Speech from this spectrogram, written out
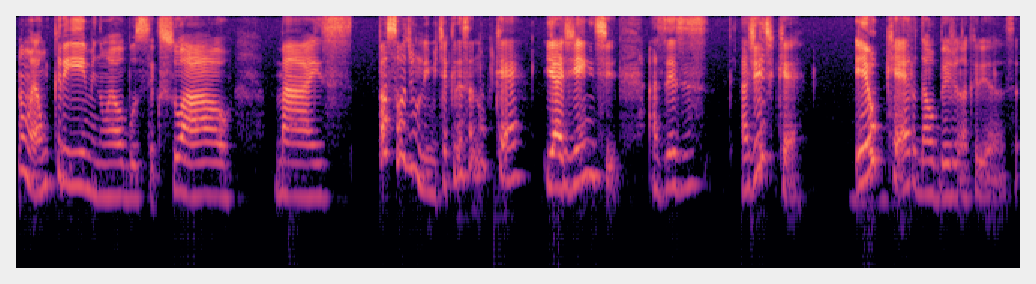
Não é um crime, não é um abuso sexual, mas passou de um limite, a criança não quer. E a gente, às vezes, a gente quer. Eu quero dar o um beijo na criança.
